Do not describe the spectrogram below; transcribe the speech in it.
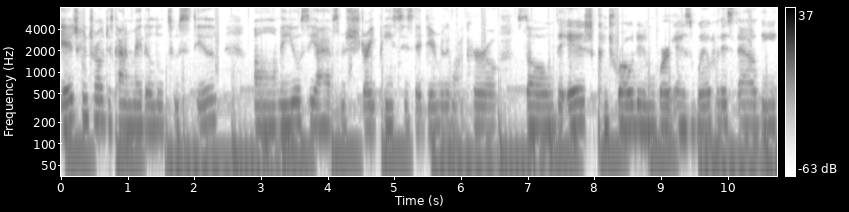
edge control just kind of made it a little too stiff. Um, and you'll see I have some straight pieces that didn't really want to curl. So the edge control didn't work as well for this style. The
